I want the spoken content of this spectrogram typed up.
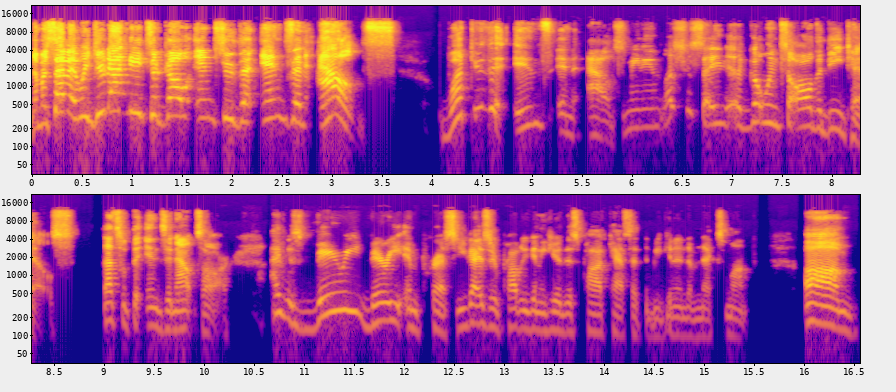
Number seven, we do not need to go into the ins and outs. What do the ins and outs, meaning, let's just say, uh, go into all the details. That's what the ins and outs are. I was very, very impressed. You guys are probably going to hear this podcast at the beginning of next month. Um,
